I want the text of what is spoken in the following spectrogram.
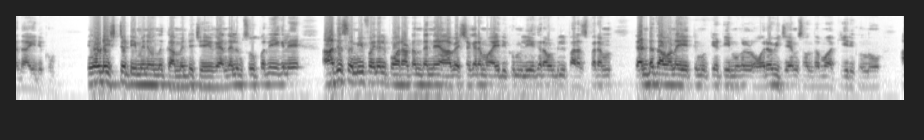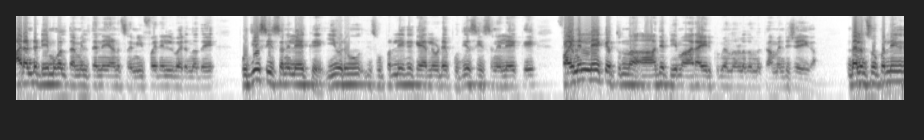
ഏതായിരിക്കും? നിങ്ങളുടെ ഇഷ്ട ടീമിനെ ഒന്ന് കമന്റ് ചെയ്യുക. എന്തായാലും സൂപ്പർ ലീഗിലെ ആദ്യ സെമി ഫൈനൽ പോരാട്ടം തന്നെ ആവേശകരമായിരിക്കും. ലീഗ് റൗണ്ടിൽ പരസ്പരം രണ്ട് തവണ ഏറ്റുമുട്ടിയ ടീമുകൾ ഓരോ വിജയം സ്വന്തമാക്കിയിരിക്കുന്നു. ആ രണ്ട് ടീമുകൾ തമ്മിൽ തന്നെയാണ് സെമി ഫൈനലിൽ വരുന്നത്. പുതിയ സീസണിലേക്ക് ഈ ഒരു സൂപ്പർ ലീഗ് കേരളയുടെ പുതിയ സീസണിലേക്ക് ഫൈനലിലേക്ക് എത്തുന്ന ആദ്യ ടീം ആരായിരിക്കും എന്നുള്ളതൊന്ന് കമന്റ് ചെയ്യുക. എന്തായാലും സൂപ്പർ ലീഗ്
